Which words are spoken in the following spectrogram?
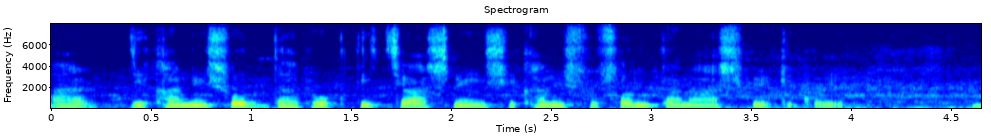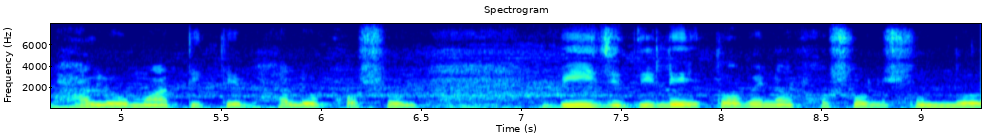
আর যেখানে শ্রদ্ধা ভক্তির চাষ নেই, সেখানে সুসন্তান আসবে কী করে? ভালো মাটিতে ভালো ফসল বীজ দিলে তবে না ফসল সুন্দর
